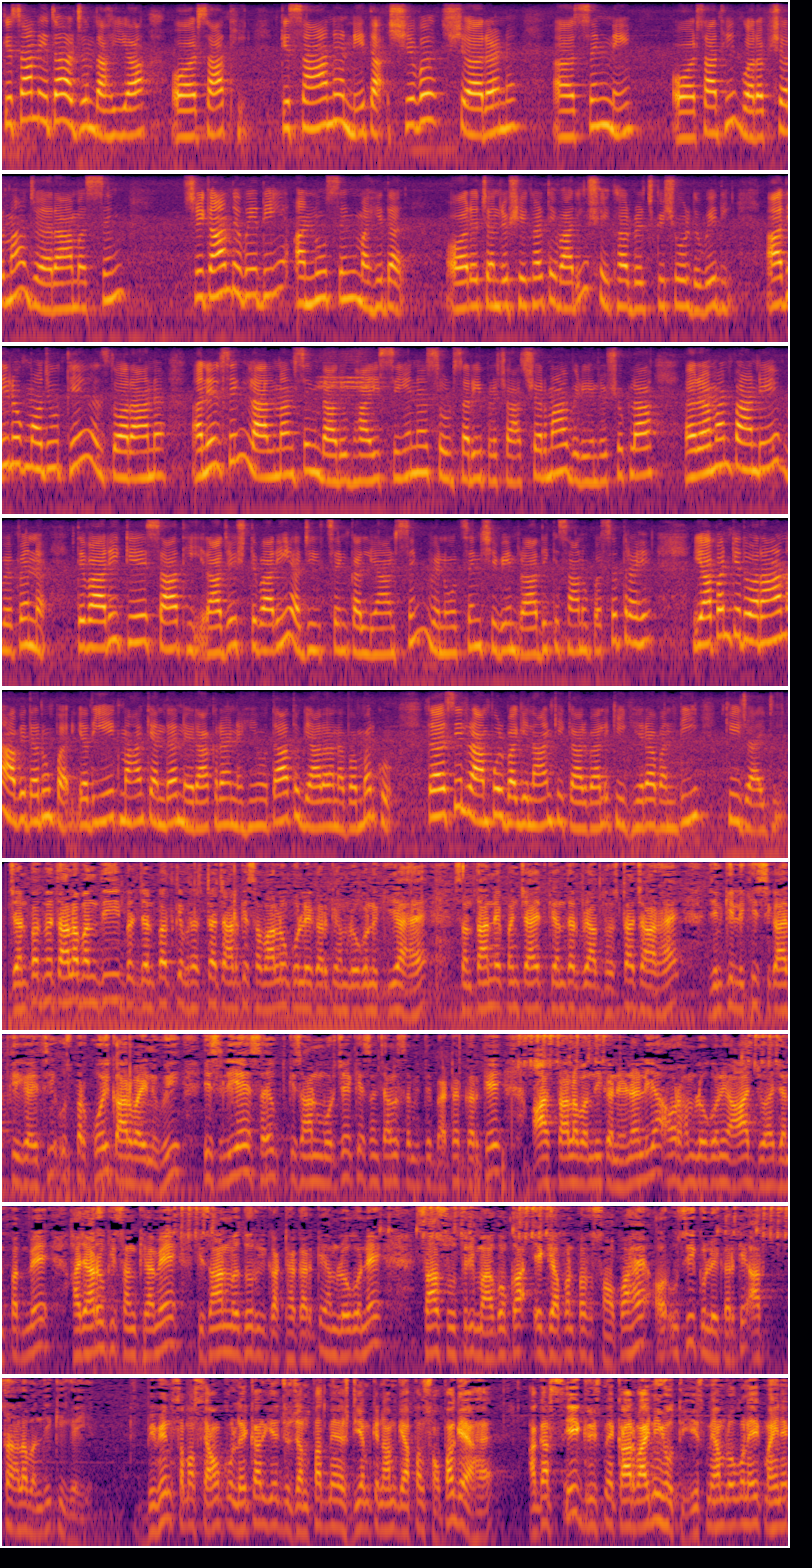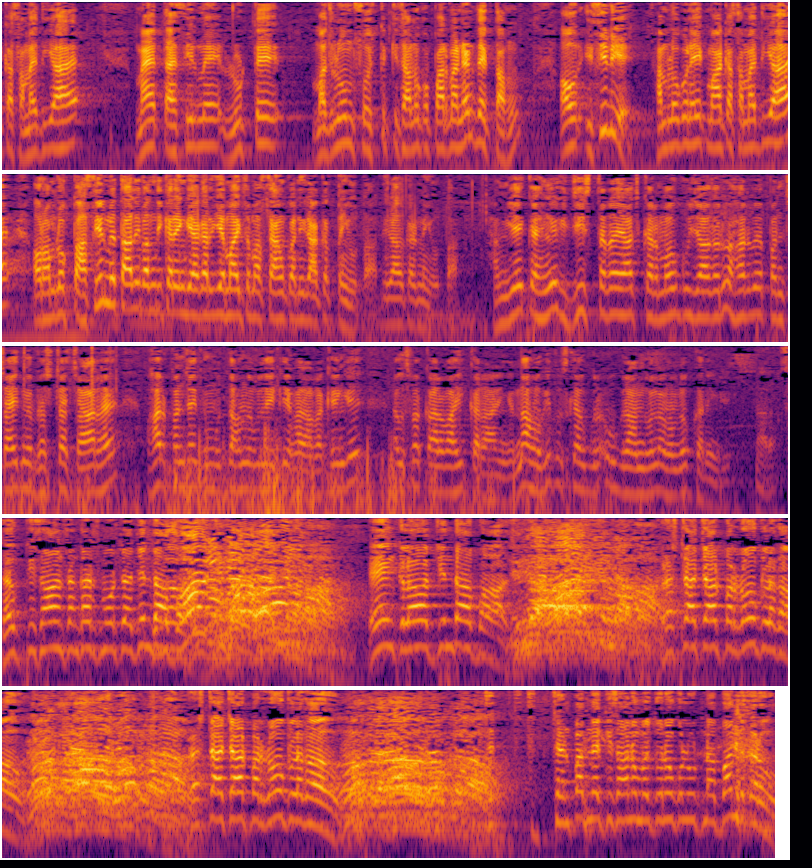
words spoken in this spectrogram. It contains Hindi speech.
किसान नेता अर्जुन दाहिया और साथ ही किसान नेता शिव शरण सिंह ने और साथ ही गौरव शर्मा, जयराम सिंह, श्रीकांत द्विवेदी, अनु सिंह महिदर और चंद्रशेखर तिवारी, शेखर ब्रज किशोर द्विवेदी आदि लोग मौजूद थे। इस दौरान अनिल सिंह, लालमन सिंह दादू भाई सेन, सुरसरी प्रसाद शर्मा, वीरेंद्र शुक्ला, रमन पांडे, विपिन तिवारी के साथ ही राजेश तिवारी, अजीत सिंह, कल्याण सिंह, विनोद सिंह, शिवेंद्र आदि किसान उपस्थित रहे। ज्ञापन के दौरान आवेदनों पर यदि एक माह के अंदर निराकरण नहीं होता तो 11 नवंबर को तहसील रामपुर बघेलान की कार्यालय की घेराबंदी की जाएगी। जनपद में तालाबंदी, जनपद के भ्रष्टाचार के सवालों को लेकर के हम लोगों ने किया है। संतानवे पंचायत के अंदर व्याप्त भ्रष्टाचार है, जिनकी लिखित शिकायत की गई थी, उस पर कोई कार्रवाई नहीं हुई। इसलिए संयुक्त किसान मोर्चे के संचालन समिति बैठक करके आज तालाबंदी का निर्णय लिया और हम लोगों ने आज जो है जनपद में हज़ारों की संख्या में किसान मजदूर इकट्ठा करके हम लोगों ने सात सूत्री मांगों का एक ज्ञापन पत्र सौंपा है और उसी को लेकर के आज तालाबंदी की गई है। विभिन्न समस्याओं को लेकर ये जो जनपद में एसडीएम के नाम ज्ञापन सौंपा गया है, अगर शीघ्र इसमें कार्रवाई नहीं होती, इसमें हम लोगों ने एक महीने का समय दिया है मैं तहसील में लूटते मजलूम शोषित किसानों को परमानेंट देखता हूँ और इसीलिए हम लोगों ने एक माह का समय दिया है और हम लोग तहसील में तालीबंदी करेंगे अगर ये हमारी समस्याओं का निराकरण नहीं होता निराकरण नहीं होता। हम ये कहेंगे कि जिस तरह आज कर्मऊ को उजागर हो हर पंचायत में भ्रष्टाचार है हर पंचायत का मुद्दा हम लोग लेके यहाँ रखेंगे और उस पर कार्रवाई कराएँगे। ना होगी तो उसका उग्र आंदोलन हम लोग करेंगे। संयुक्त किसान संघर्ष मोर्चा जिंदाबाद। इंकलाब जिंदाबाद। भ्रष्टाचार पर रोक लगाओ। भ्रष्टाचार पर रोक लगाओ। जनपद में किसानों मजदूरों को लूटना बंद करो।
